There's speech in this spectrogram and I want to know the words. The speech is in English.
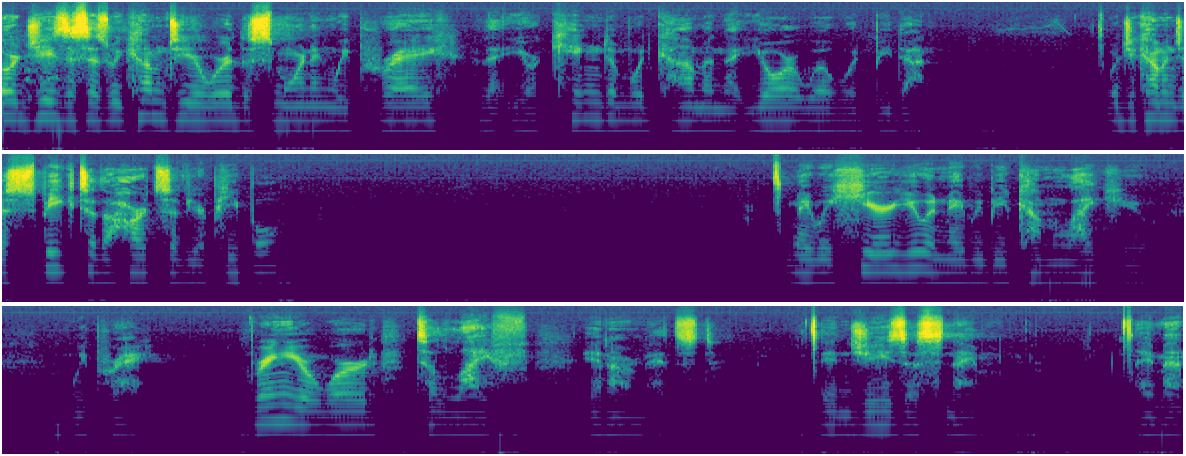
Lord Jesus, as we come to your word this morning, we pray that your kingdom would come and that your will would be done. Would you come and just speak to the hearts of your people? May we hear you and may we become like you, we pray. Bring your word to life in our midst. In Jesus' name, amen.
